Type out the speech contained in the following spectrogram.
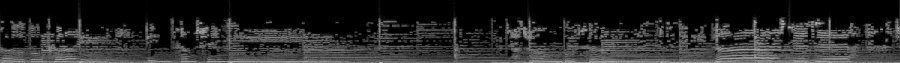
可不可以隐藏心意？假装不曾在你的世界。试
